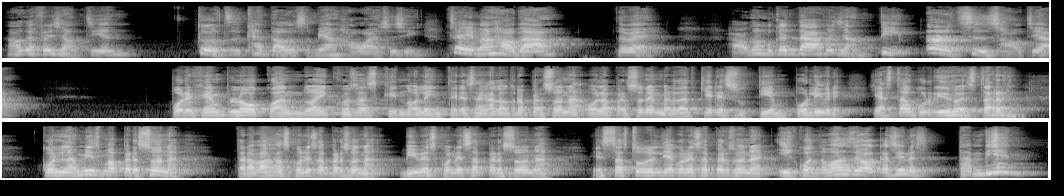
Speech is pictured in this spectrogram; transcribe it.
然后再分享今天各自看到了什么样好玩的事情，这也蛮好的啊，对不对？好，那我们跟大家分享第二次吵架。Por ejemplo, cuando hay cosas que no le interesan a la otra persona o la persona en verdad quiere su tiempo libre. Ya está aburrido de estar con la misma persona. Trabajas con esa persona, vives con esa persona, estás todo el día con esa persona y cuando vas de vacaciones también.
